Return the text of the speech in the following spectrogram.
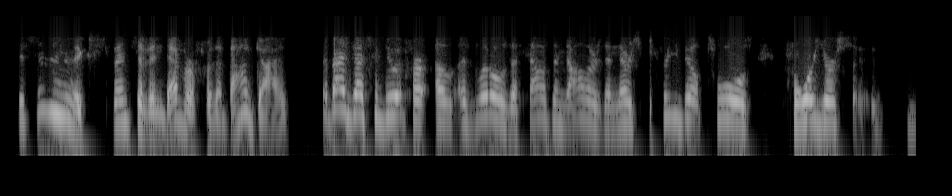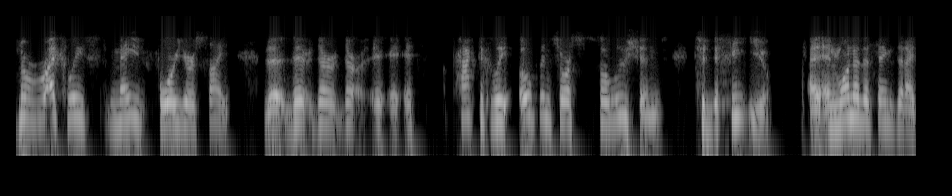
this isn't an expensive endeavor for the bad guys. The bad guys can do it for a, as little as a thousand dollars, and there's pre-built tools for your directly made for your site. The, they're, they're, they're, it, it's practically open source solutions to defeat you. And, and one of the things that I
